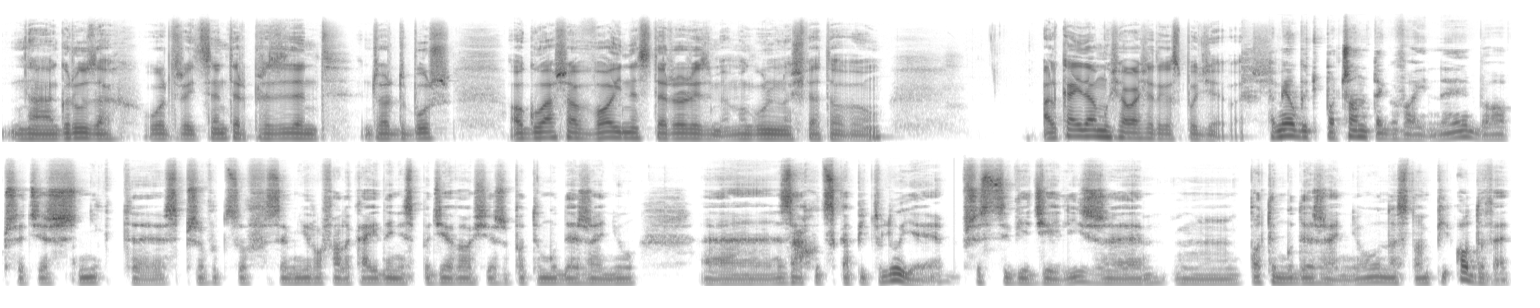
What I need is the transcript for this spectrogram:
na gruzach World Trade Center prezydent George Bush ogłasza wojnę z terroryzmem ogólnoświatową. Al-Kaida musiała się tego spodziewać. To miał być początek wojny, bo przecież nikt z przywódców z emirów Al-Kaidy nie spodziewał się, że po tym uderzeniu e, Zachód skapituluje. Wszyscy wiedzieli, że mm, po tym uderzeniu nastąpi odwet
